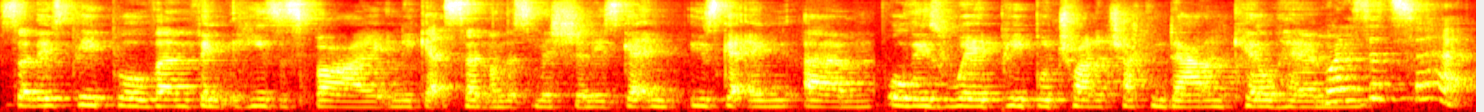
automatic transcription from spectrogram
So these people then think that he's a spy and he gets sent on this mission. He's getting he's getting um, all these weird people trying to track him down and kill him. Where is it set?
